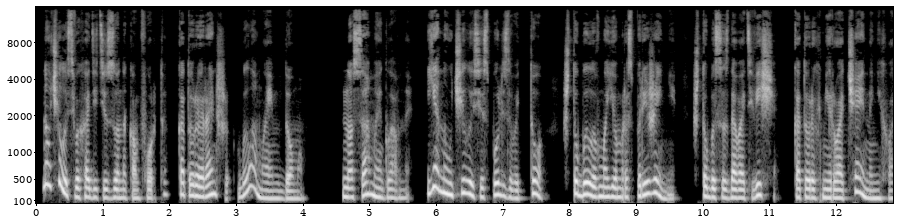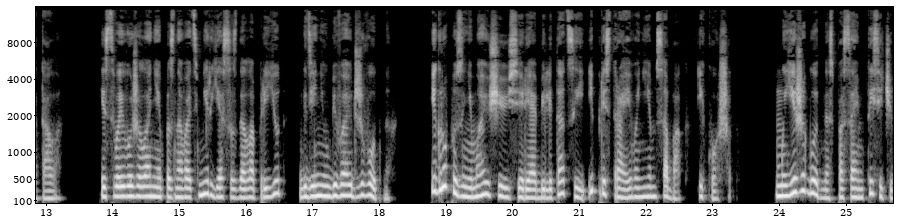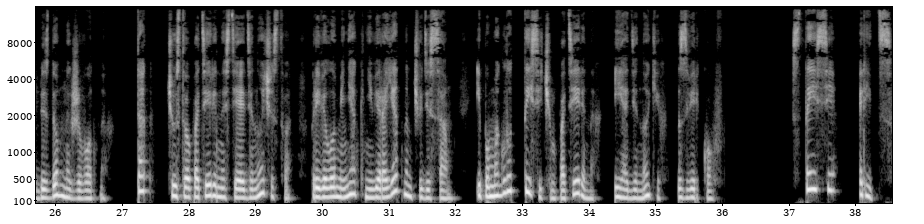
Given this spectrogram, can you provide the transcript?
Научилась выходить из зоны комфорта, которая раньше была моим домом. Но самое главное, я научилась использовать то, что было в моем распоряжении, чтобы создавать вещи, которых миру отчаянно не хватало. Из своего желания познавать мир я создала приют, где не убивают животных, и группу, занимающуюся реабилитацией и пристраиванием собак и кошек. Мы ежегодно спасаем тысячи бездомных животных. Так, чувство потерянности и одиночества привело меня к невероятным чудесам и помогло тысячам потерянных и одиноких зверьков. Стейси Ритц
